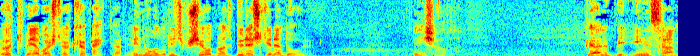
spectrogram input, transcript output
ötmeye başlıyor köpekler. E ne olur hiçbir şey olmaz. Güneş yine doğuyor. İnşallah. Yani bir insan,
